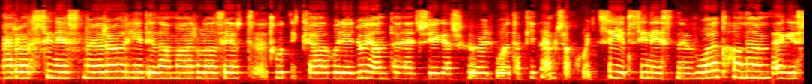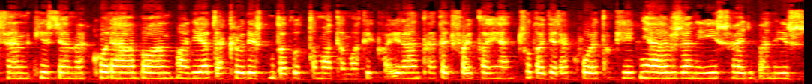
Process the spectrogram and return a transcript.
erről a színésznőről, Hédi Lamáról azért tudni kell, hogy egy olyan tehetséges hölgy volt, aki nem csak hogy szép színésznő volt, hanem egészen kisgyermekkorában nagy érdeklődést mutatott a matematika iránt, tehát egyfajta ilyen csoda gyerek volt, aki nyelvzseni is egyben, és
